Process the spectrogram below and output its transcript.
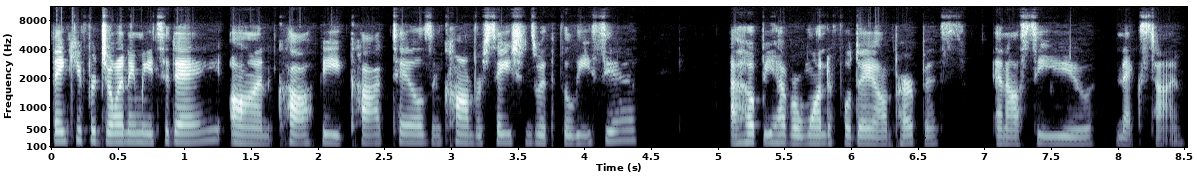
Thank you for joining me today on Coffee, Cocktails, and Conversations with Felicia. I hope you have a wonderful day on purpose, and I'll see you next time.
